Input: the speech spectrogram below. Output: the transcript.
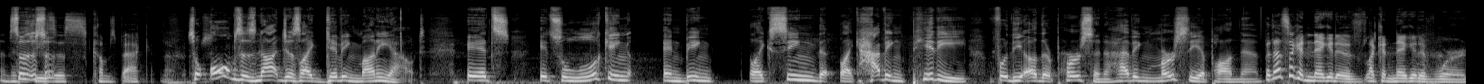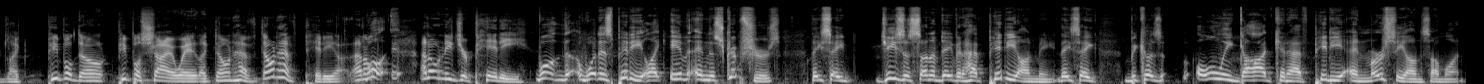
And then So- so- Jesus comes back. No. So alms is not just like giving money out. It's it's looking and being like seeing that like having pity for the other person, having mercy upon them. But that's like a negative, like a negative word. Like people don't, people shy away. Like don't have, don't have pity. On I don't, Well, it- I don't need your pity. Well, th- what is pity? Like in, in the scriptures, they say, Jesus, son of David, have pity on me. They say, because only God can have pity and mercy on someone.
